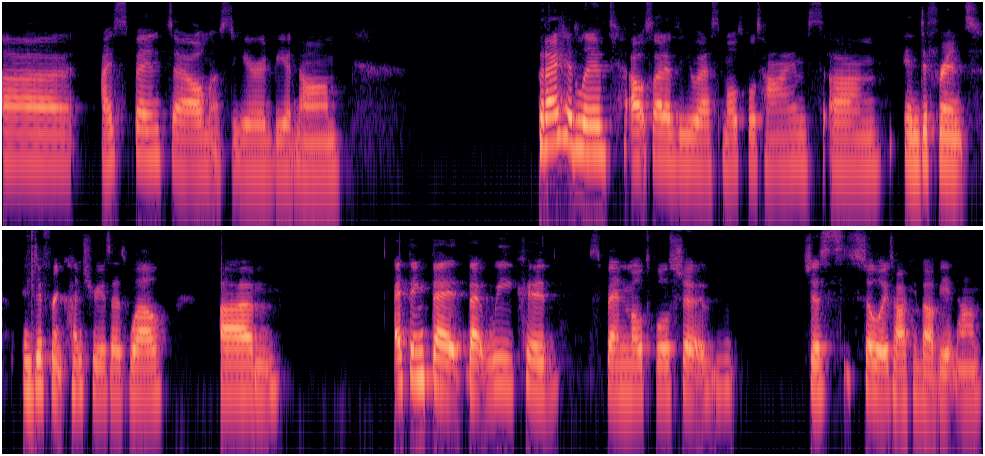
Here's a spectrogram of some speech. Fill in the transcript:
uh, I spent uh, almost a year in Vietnam, but I had lived outside of the U.S. multiple times um, in different in different countries as well. Um, I think that that we could spend multiple show just solely talking about Vietnam.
